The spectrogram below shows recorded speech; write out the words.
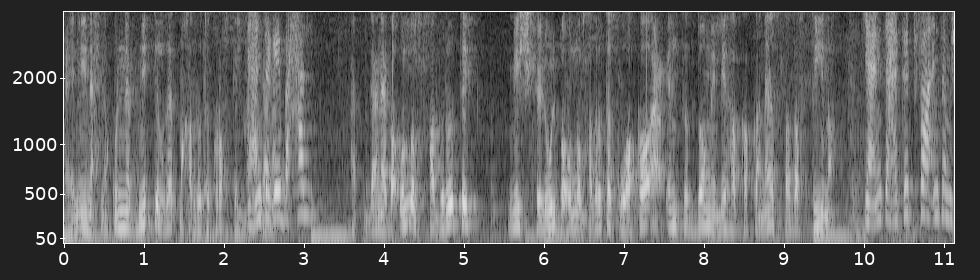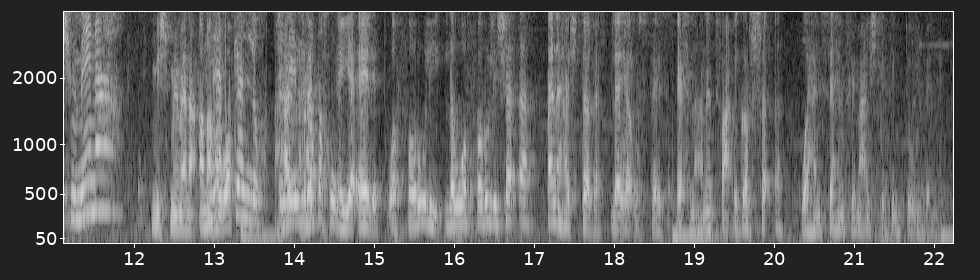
عينينا إحنا كنا بندي لغاية ما حضرتك رحت المحكمة. يعني أنت جايبة حل؟ ده أنا بقول لحضرتك مش حلول بقول لحضرتك وقائع انت الضامن ليها كقناة استضفتينا. يعني أنت هتدفع؟ أنت مش ممانع؟ مش ممانع أنا ناس هوفر- كان ه- لمرات ه- أخوك. هي قالت وفروا لي لو وفروا لي شقة أنا هشتغل. لا يا أستاذة إحنا هندفع إيجار شقة وهنساهم في معيشتك انت والبنات.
